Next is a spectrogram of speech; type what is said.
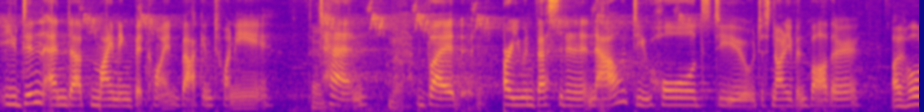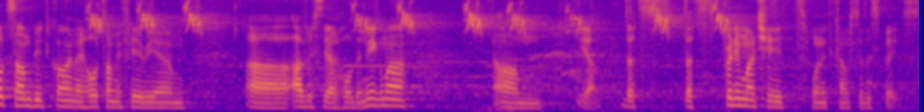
you didn't end up mining Bitcoin back in 2010, no. but are you invested in it now? Do you hold? Do you just not even bother? I hold some Bitcoin, I hold some Ethereum. Uh, obviously, I hold Enigma. Um, yeah, that's, that's pretty much it when it comes to the space.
